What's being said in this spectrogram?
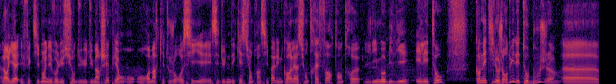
Alors il y a effectivement une évolution du, du marché, puis on, remarque qu'il y a toujours aussi, et c'est une des questions principales, une corrélation très forte entre l'immobilier et les taux. Qu'en est-il aujourd'hui? Les taux bougent. Euh,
